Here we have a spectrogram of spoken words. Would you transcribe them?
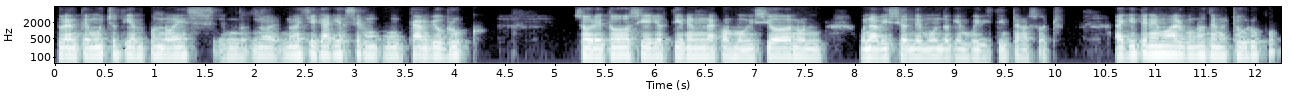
durante mucho tiempo, no es, no, no, es llegar y hacer un cambio brusco sobre todo si ellos tienen una cosmovisión, una visión de mundo que es muy distinta a nosotros. Aquí tenemos algunos de nuestro grupo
